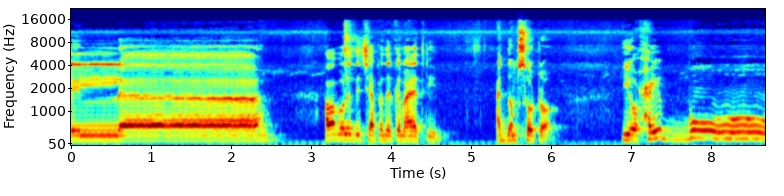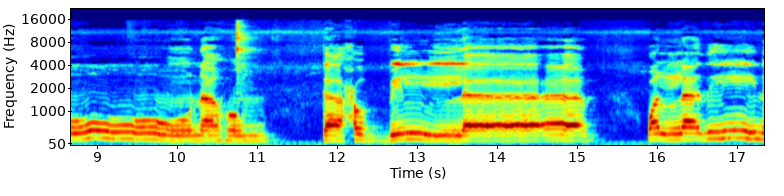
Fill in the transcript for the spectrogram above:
لله আবার বলে দিচ্ছি আপনাদেরকে মায়াত্রী একদম ছোট يحبونهم كحب الله والذين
